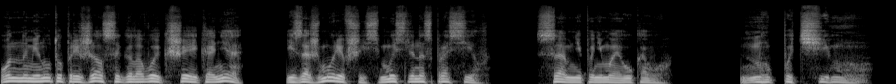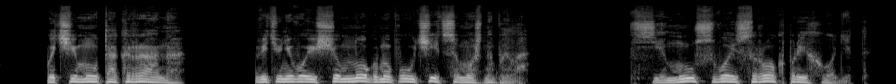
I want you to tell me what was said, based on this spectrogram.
он на минуту прижался головой к шее коня и, зажмурившись, мысленно спросил, сам не понимая у кого. «Ну почему? Почему так рано? Ведь у него еще многому поучиться можно было». «Всему свой срок приходит»,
